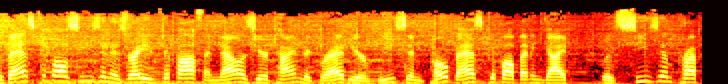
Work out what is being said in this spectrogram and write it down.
The basketball season is ready to tip off, and now is your time to grab your VSiN Pro Basketball Betting Guide with season prep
